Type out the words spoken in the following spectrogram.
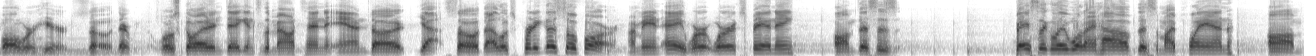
while we're here. So there we go. We'll just go ahead and dig into the mountain, and uh, yeah, so that looks pretty good so far. I mean, hey, we're, we're expanding. Um, this is basically what I have. This is my plan. Um,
